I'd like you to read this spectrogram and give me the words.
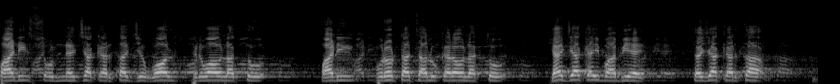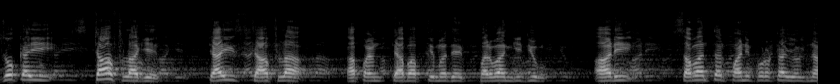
पाणी सोडण्याच्या करता जे वॉल फिरवावा लागतो पाणी पुरवठा चालू करावा लागतो ह्या ज्या काही बाबी आहेत त्याच्याकरता जो काही स्टाफ लागेल त्याही स्टाफला आपण त्या बाबतीमध्ये परवानगी देऊ. आणि समांतर पाणी पुरवठा योजना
